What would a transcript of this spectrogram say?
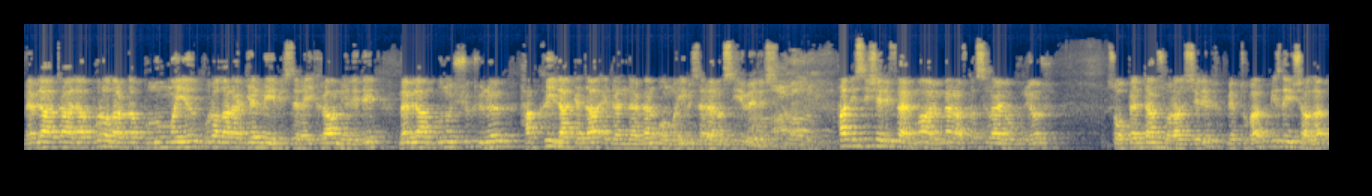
Mevla Teala buralarda bulunmayı, buralara gelmeyi bizlere ikram eyledi. Mevlam bunun şükrünü hakkıyla eda edenlerden olmayı bizlere nasip eylesin. Hadis-i şerifler malum her hafta sırayla okunuyor. Sohbetten sonra şerif, mektubat. Biz de inşallah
